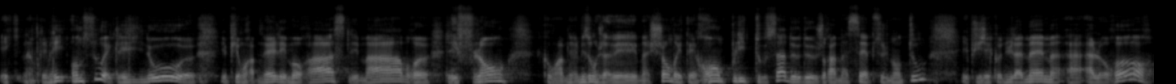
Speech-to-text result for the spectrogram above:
et l'imprimerie en dessous avec les linos, euh, et puis on ramenait les morasses, les marbres, les flancs, qu'on ramenait à la maison. J'avais ma chambre était remplie de tout ça, de, de je ramassais absolument tout, et puis j'ai connu la même à l'aurore,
